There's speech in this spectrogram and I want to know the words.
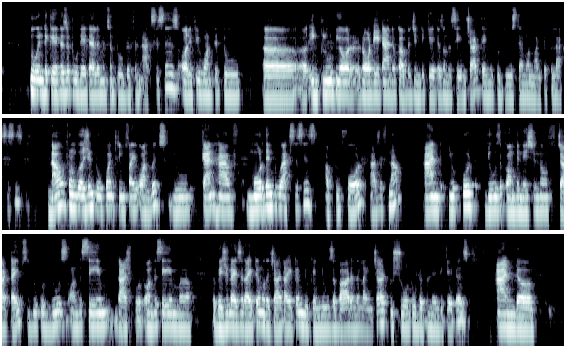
two indicators or two data elements on two different axes. Or if you wanted to uh, include your raw data and your coverage indicators on the same chart, then you could use them on multiple axes. Now from version 2.35 onwards, you can have more than two accesses up to four as of now. And you could use a combination of chart types. You could use on the same dashboard, on the same uh, visualizer item or the chart item, you can use a bar and the line chart to show two different indicators. And uh,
